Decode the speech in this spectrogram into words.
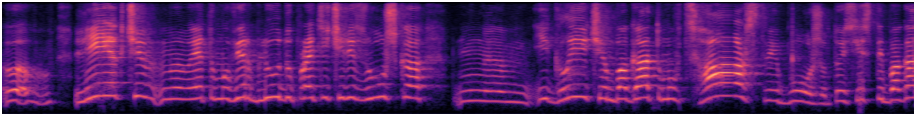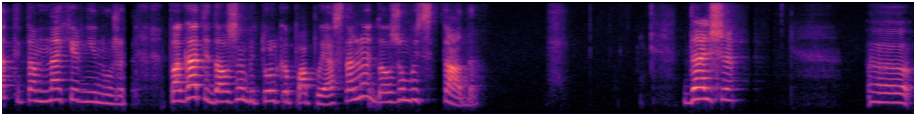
э, легче этому верблюду пройти через ушко иглы, чем богатому в царстве Божьем. То есть, если ты богат, ты там нахер не нужен. Богаты должны быть только попы, а остальное должно быть стадо. Дальше. Э,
